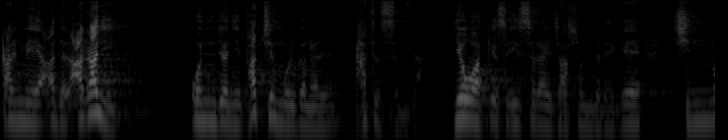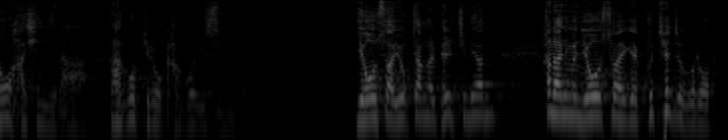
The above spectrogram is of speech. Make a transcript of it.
갈미의 아들 아간이 온전히 바친 물건을 가졌습니다. 여호와께서 이스라엘 자손들에게 진노하시니라라고 기록하고 있습니다. 여호수아 6장을 펼치면 하나님은 여호수아에게 구체적으로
